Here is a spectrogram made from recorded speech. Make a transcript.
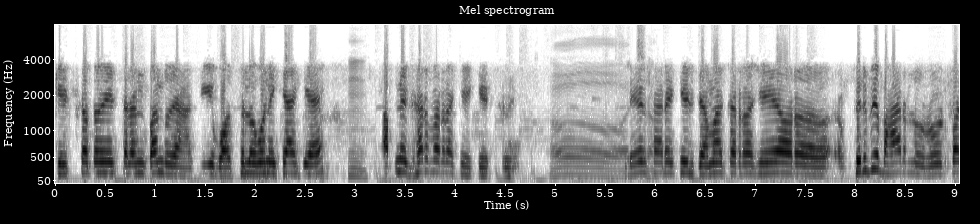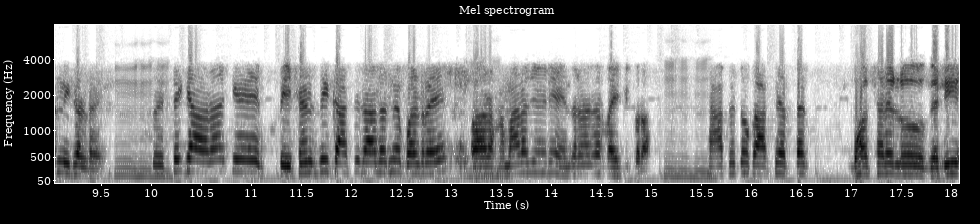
किट्स का तो ये चलन बंद हो यहाँ क्योंकि बहुत से लोगों ने क्या किया है हम्म। अपने घर भर रखे किट्स में ढेर अच्छा। सारे किट जमा कर रखे हैं और फिर भी बाहर रोड पर निकल रहे हम्म, हम्म, तो इससे क्या हो रहा है कि पेशेंट्स भी काफ़ी तादाद में बढ़ रहे और हमारा जो एरिया इंदिरा नगर बाईजीपुरा हम्म, हम्म, हम्म, यहाँ पे तो काफ़ी हद तक बहुत सारे लोग गली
